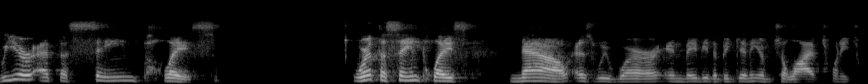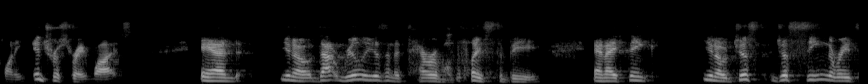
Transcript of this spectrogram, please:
we are at the same place. We're at the same place now as we were in maybe the beginning of July of 2020, interest rate wise. And, you know, that really isn't a terrible place to be. And I think, you know, just just seeing the rates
